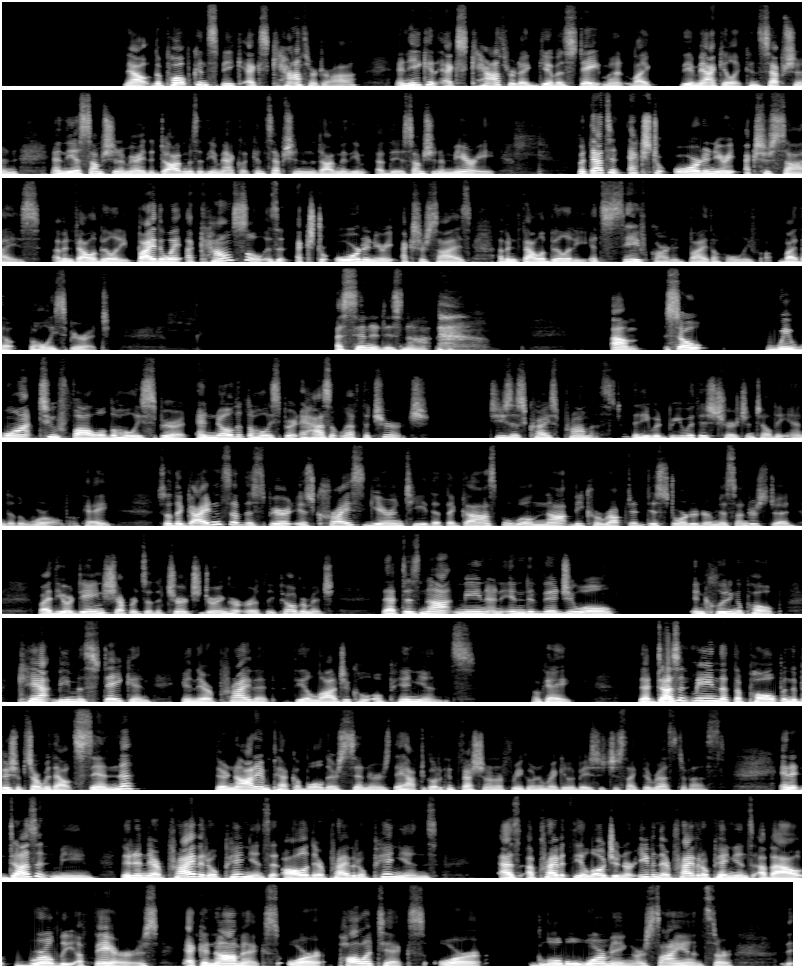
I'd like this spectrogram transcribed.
Now, the Pope can speak ex cathedra, and he can ex cathedra give a statement like the Immaculate Conception and the Assumption of Mary, the dogmas of the Immaculate Conception and the dogma of the, of the Assumption of Mary. But that's an extraordinary exercise of infallibility. By the way, a council is an extraordinary exercise of infallibility. It's safeguarded by the Holy by the, the Holy Spirit. A synod is not. um, so we want to follow the Holy Spirit and know that the Holy Spirit hasn't left the church. Jesus Christ promised that he would be with his church until the end of the world, okay? So the guidance of the Spirit is Christ's guarantee that the gospel will not be corrupted, distorted, or misunderstood by the ordained shepherds of the church during her earthly pilgrimage. That does not mean an individual, including a pope, can't be mistaken in their private theological opinions. Okay? That doesn't mean that the pope and the bishops are without sin. They're not impeccable. They're sinners. They have to go to confession on a frequent and regular basis, just like the rest of us. And it doesn't mean that in their private opinions, that all of their private opinions, as a private theologian, or even their private opinions about worldly affairs, economics, or politics, or global warming, or science, or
